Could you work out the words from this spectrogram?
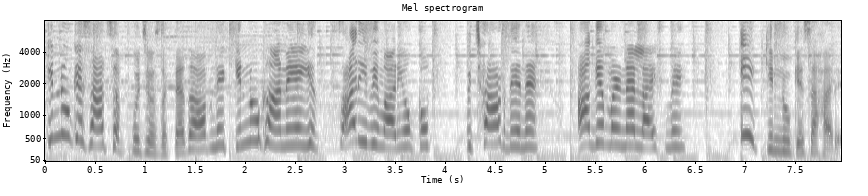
किन्नू के साथ सब कुछ हो सकता है। तो आपने किन्नू खाने हैं ये सारी बीमारियों को पिछाड़ देना है। आगे बढ़ना है लाइफ में। एक किन्नू के सहारे।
